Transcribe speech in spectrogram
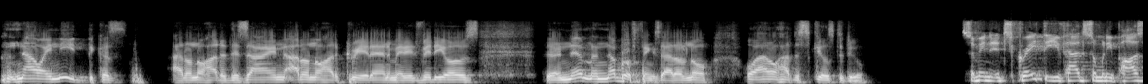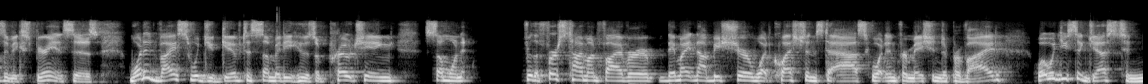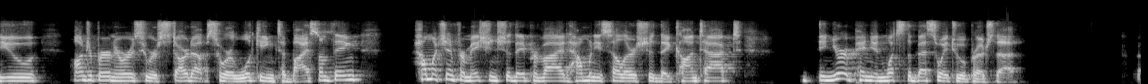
now I need because I don't know how to design, I don't know how to create animated videos. There are a number of things that I don't know. Well, I don't have the skills to do. So, I mean, it's great that you've had so many positive experiences. What advice would you give to somebody who's approaching someone for the first time on Fiverr, they might not be sure what questions to ask, what information to provide. What would you suggest to new entrepreneurs who are startups who are looking to buy something? How much information should they provide? How many sellers should they contact? In your opinion, what's the best way to approach that?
